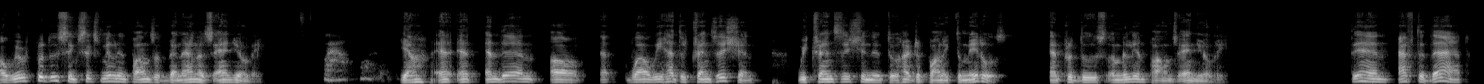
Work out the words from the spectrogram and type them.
Uh, we were producing six million pounds of bananas annually. Wow. Yeah, and and, and then uh, while we had to transition, we transitioned into hydroponic tomatoes and produce a million pounds annually. Then after that,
